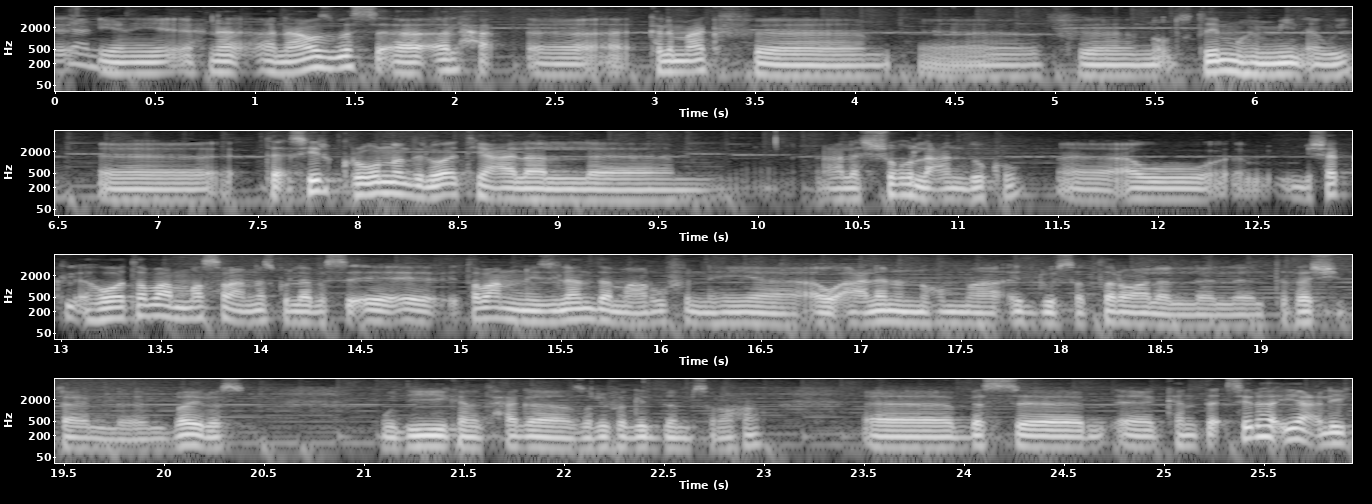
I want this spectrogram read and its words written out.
يعني- يعني إحنا أنا عاوز بس آه، ألحق آه، أتكلم معاك في آه، في نقطتين مهمين قوي آه، تأثير كورونا دلوقتي على ال- على الشغل عندكم آه، أو بشكل هو طبعا مأثر على الناس كلها بس آه، آه، طبعا نيوزيلندا معروف إن هي أو أعلنوا إن هم قدروا يسيطروا على ال- ال- التفشي بتاع ال- الفيروس ودي كانت حاجة ظريفة جدا بصراحة. آه، بس آه، آه، كان تأثيرها إيه عليك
